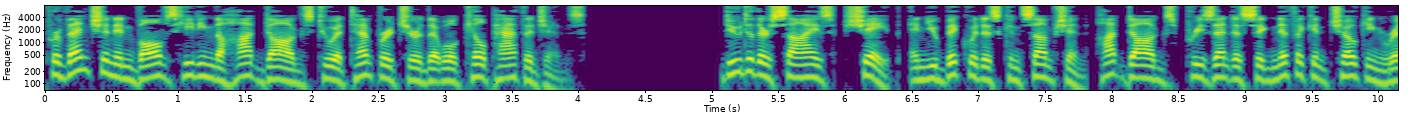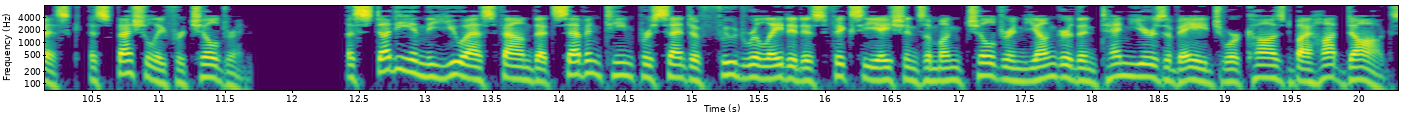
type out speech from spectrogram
Prevention involves heating the hot dogs to a temperature that will kill pathogens. Due to their size, shape, and ubiquitous consumption, hot dogs present a significant choking risk, especially for children. A study in the U.S. found that 17% of food-related asphyxiations among children younger than 10 years of age were caused by hot dogs,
